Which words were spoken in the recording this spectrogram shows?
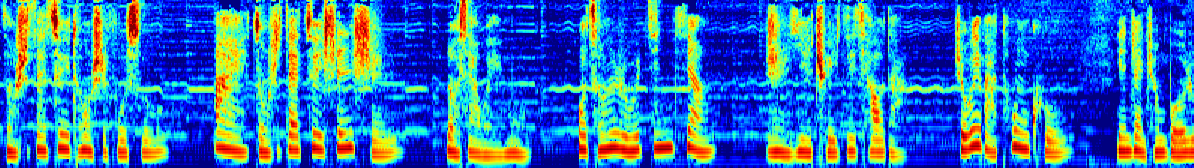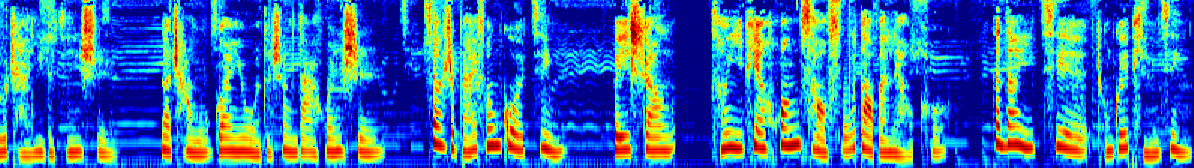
总是在最痛时复苏，爱总是在最深时落下帷幕。我曾如金匠，日夜锤击敲打。只为把痛苦延展成薄如蝉翼的金饰。那场无关于我的盛大婚事，像是白风过境，悲伤曾一片荒草浮岛般辽阔。但当一切重归平静，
